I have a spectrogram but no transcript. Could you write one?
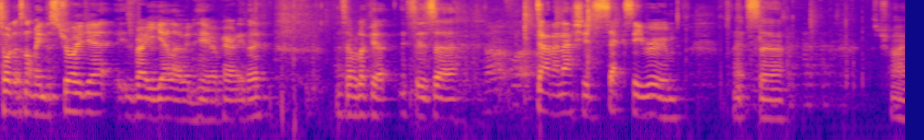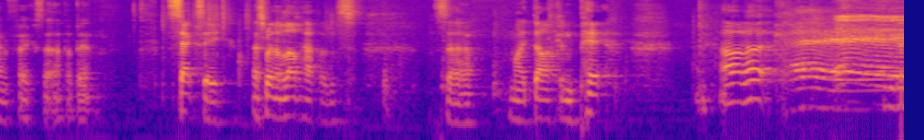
Toilet's not been destroyed yet. It's very yellow in here apparently though. Let's have a look at this is uh, Dan and Ash's sexy room. Let's uh, let's try and focus that up a bit. Sexy. That's where the love happens. It's uh, my darkened pit. Oh look! Hey!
